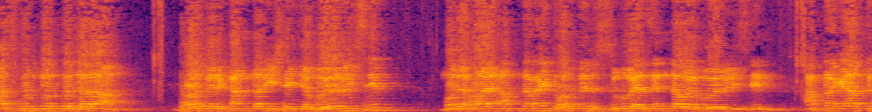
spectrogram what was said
আজ পর্যন্ত যারা ধর্মের কান্দারি সেই যে বয়ে রয়েছেন মনে হয় আপনারাই ধর্মের স্লো এজেন্ডা হয়ে বয়ে রয়েছেন আপনাকে হাতে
